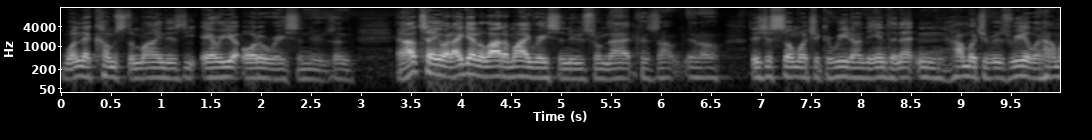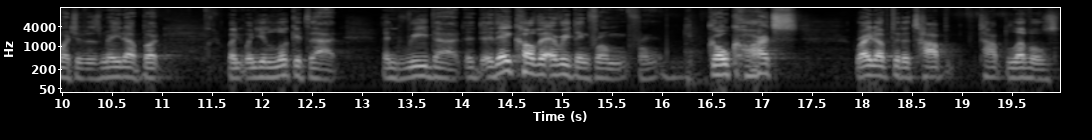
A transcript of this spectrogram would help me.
One that comes to mind is the area auto racing news. And, and I'll tell you what, I get a lot of my racing news from that because, you know, there's just so much you can read on the internet and how much of it is real and how much of it is made up. But when, when you look at that and read that, they cover everything from, from go-karts right up to the top, top levels.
